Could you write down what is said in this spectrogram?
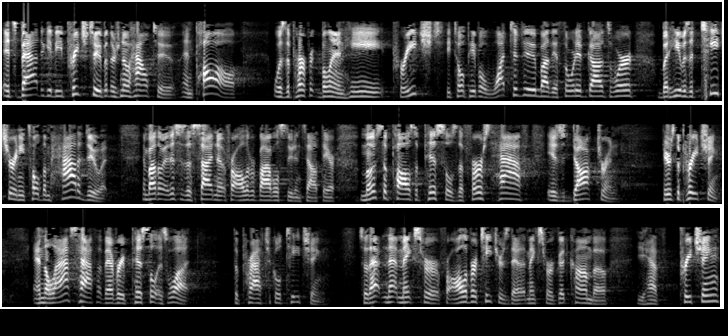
It's bad to be preached to, but there's no how to. And Paul was the perfect blend. He preached, he told people what to do by the authority of God's word, but he was a teacher and he told them how to do it. And by the way, this is a side note for all of our Bible students out there. Most of Paul's epistles, the first half is doctrine. Here's the preaching. And the last half of every epistle is what? The practical teaching. So that, that makes for, for all of our teachers there, that makes for a good combo. You have preaching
